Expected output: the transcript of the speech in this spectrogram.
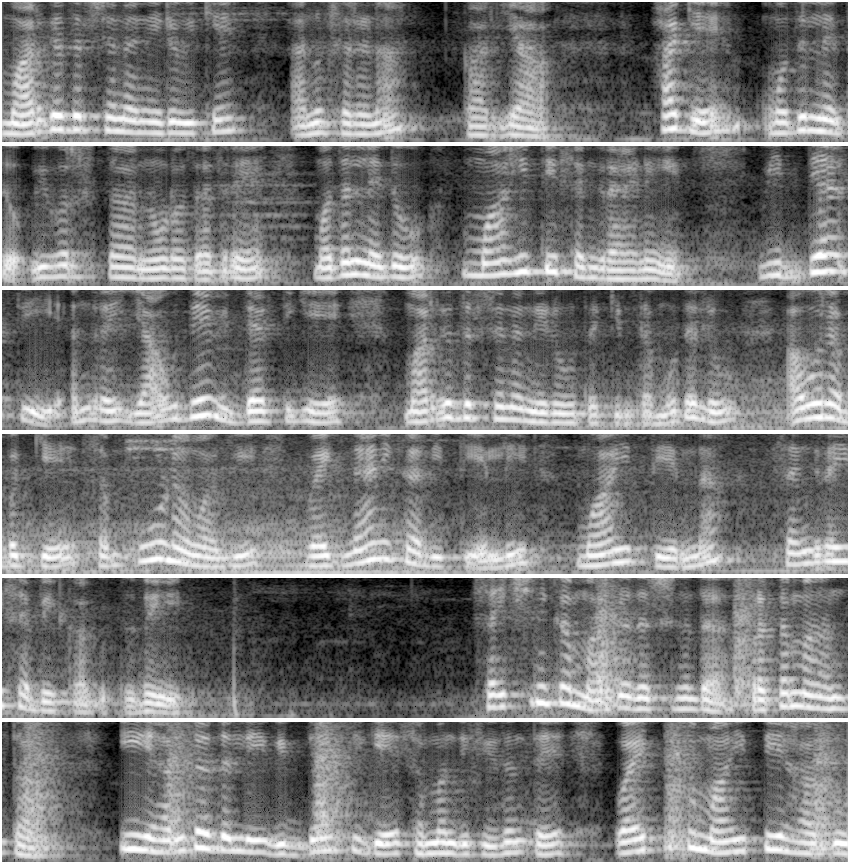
ಮಾರ್ಗದರ್ಶನ ನೀಡುವಿಕೆ, ಅನುಸರಣಾ, ಕಾರ್ಯ. ಹಾಗೆ ಮೊದಲನೇದು ವಿವರಿಸ್ತಾ ನೋಡೋದಾದರೆ ಮೊದಲನೇದು ಮಾಹಿತಿ ಸಂಗ್ರಹಣೆ. ವಿದ್ಯಾರ್ಥಿ ಅಂದರೆ ಯಾವುದೇ ವಿದ್ಯಾರ್ಥಿಗೆ ಮಾರ್ಗದರ್ಶನ ನೀಡುವುದಕ್ಕಿಂತ ಮೊದಲು ಅವರ ಬಗ್ಗೆ ಸಂಪೂರ್ಣವಾಗಿ ವೈಜ್ಞಾನಿಕ ರೀತಿಯಲ್ಲಿ ಮಾಹಿತಿಯನ್ನು ಸಂಗ್ರಹಿಸಬೇಕಾಗುತ್ತದೆ. ಶೈಕ್ಷಣಿಕ ಮಾರ್ಗದರ್ಶನದ ಪ್ರಥಮ ಹಂತ, ಈ ಹಂತದಲ್ಲಿ ವಿದ್ಯಾರ್ಥಿಗೆ ಸಂಬಂಧಿಸಿದಂತೆ ವೈಯಕ್ತಿಕ ಮಾಹಿತಿ ಹಾಗೂ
